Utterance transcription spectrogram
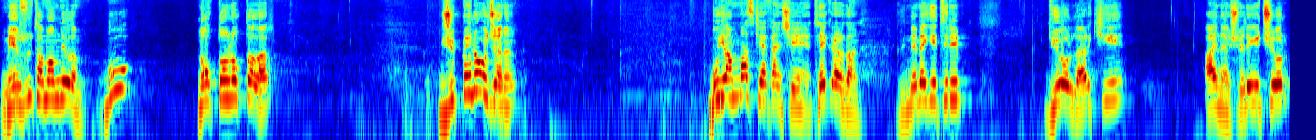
mevzu tamamlayalım. Bu nokta noktalar Cübbeli Hoca'nın bu yanmaz kefen şeyini tekrardan gündeme getirip diyorlar ki aynen şöyle geçiyor.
